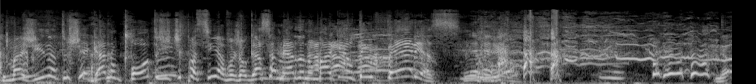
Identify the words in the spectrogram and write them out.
Tu Imagina tu chegar no ponto de tipo assim, ah, vou jogar essa merda no mar que eu tenho férias.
